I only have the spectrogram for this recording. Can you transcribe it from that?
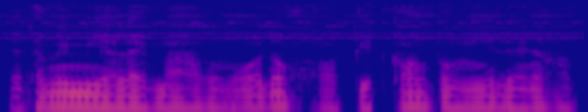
แต่ถ้าไม่มีอะไรมาผมก็ต้องขอปิดกล้องตรงนี้เลยนะครับ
